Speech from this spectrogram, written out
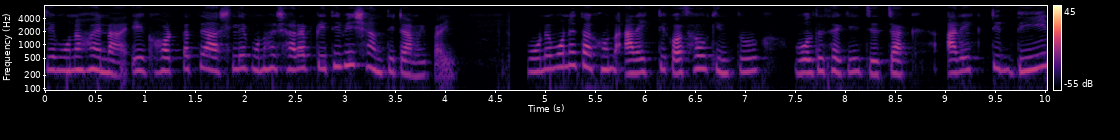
যে মনে হয় না এই ঘরটাতে আসলে মনে হয় সারা পৃথিবীর শান্তিটা আমি পাই। মনে মনে তখন আরেকটি কথাও কিন্তু বলতে থাকি যে, যাক, আরেকটি দিন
